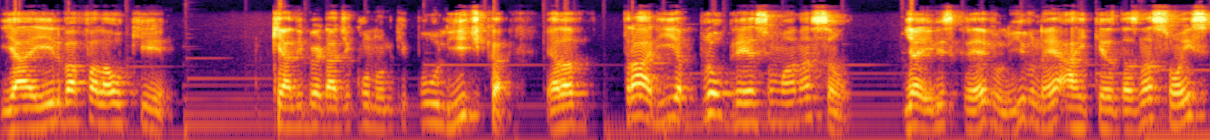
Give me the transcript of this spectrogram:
E aí ele vai falar o quê? Que a liberdade econômica e política, ela traria progresso a uma nação. E aí ele escreve o livro, né, A Riqueza das Nações,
